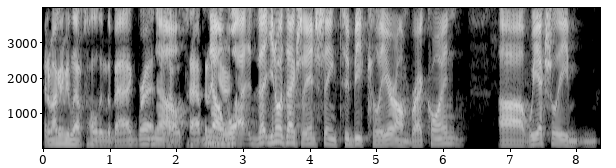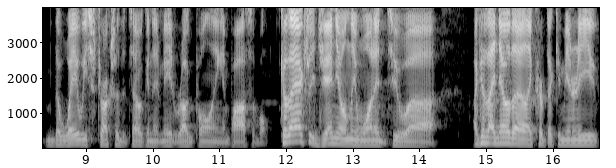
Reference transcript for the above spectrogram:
and am I going to be left holding the bag, Brett? that what's happening? No, here? well, I- that you know what's actually interesting to be clear on Brettcoin. Uh, we actually the way we structured the token, it made rug pulling impossible because I actually genuinely wanted to. Uh, because I know the like crypto community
